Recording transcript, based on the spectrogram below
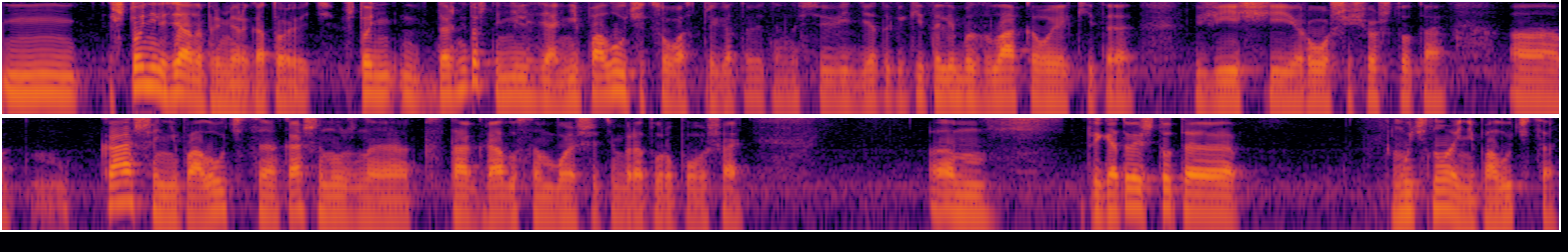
Что нельзя, например, готовить? Что даже не то, что нельзя, не получится у вас приготовить, наверное, все в виде. Это какие-то либо злаковые какие-то вещи, рожь, еще что-то. А, каша не получится. Каше нужно к 100 градусам больше температуру повышать. Приготовить что-то мучное не получится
